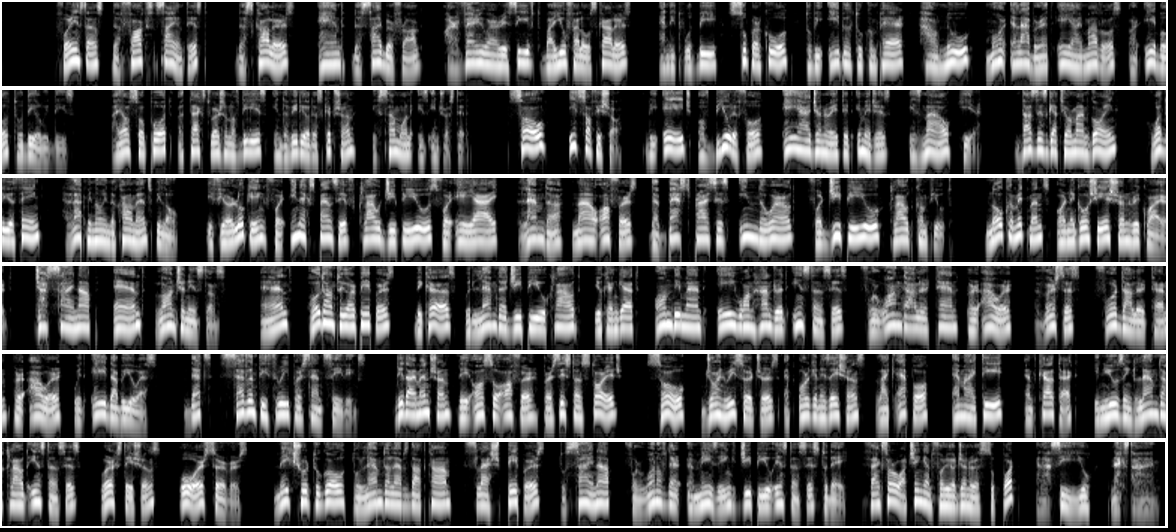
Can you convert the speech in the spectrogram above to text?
For instance, the Fox Scientist, the Scholars, and the Cyberfrog are very well received by you fellow scholars, and it would be super cool to be able to compare how new, more elaborate AI models are able to deal with these. I also put a text version of these in the video description if someone is interested. So, it's official. The age of beautiful AI-generated images is now here. Does this get your mind going? What do you think? Let me know in the comments below. If you're looking for inexpensive cloud GPUs for AI, Lambda now offers the best prices in the world for GPU cloud compute. No commitments or negotiation required. Just sign up and launch an instance. And hold on to your papers because with Lambda GPU Cloud, you can get on-demand A100 instances for $1.10 per hour versus $4.10 per hour with AWS. That's 73% savings. Did I mention they also offer persistent storage? So join researchers at organizations like Apple, MIT, and Caltech in using Lambda Cloud instances, workstations, or servers. Make sure to go to lambdalabs.com slash papers to sign up for one of their amazing GPU instances today. Thanks for watching and for your generous support, and I'll see you next time.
